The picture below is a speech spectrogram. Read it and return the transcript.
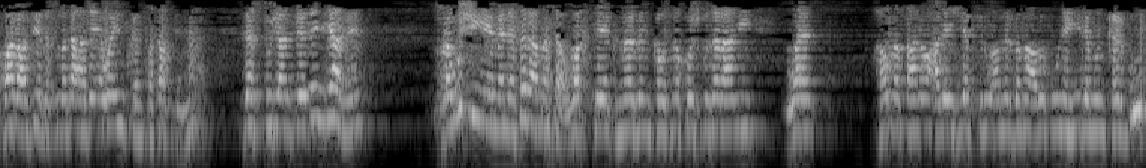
خوا رازیە دەستورەدا ئادەی ئەوە ئین بکەن فەساد بکەن نا دەستوریان پێدەین یانێت ڕەوشی ئێمە لەسەر ئەمەسە وەختێک مردم کەوتنە خۆشگوزەرانی و هەڵنەسانەوە عەلەیش یەکتر و ئەمر بە معروف و نەهی لە منکر بوو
